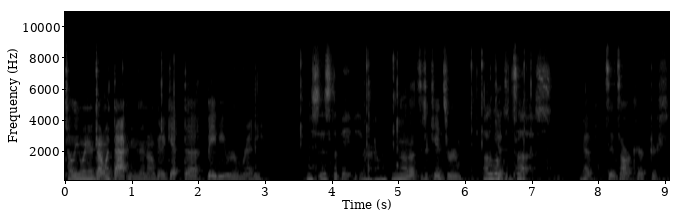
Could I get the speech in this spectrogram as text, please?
Tell me when you're done with that, and then I'm gonna get the baby room ready. This is the baby room. No, that's the kids' room. Oh, look, Kids it's us. Yeah, it's, it's our characters.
